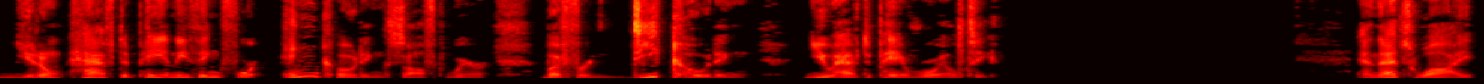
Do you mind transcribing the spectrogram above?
You don't have to pay anything for encoding software, but for decoding, you have to pay a royalty. And that's why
